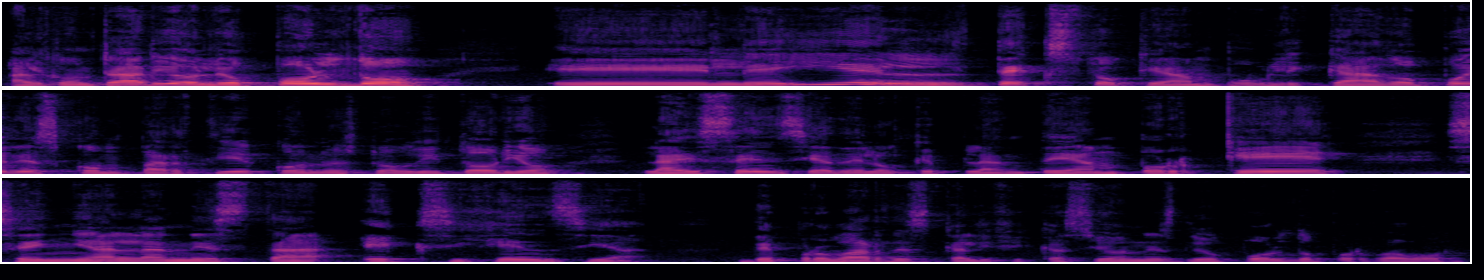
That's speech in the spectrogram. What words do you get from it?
Al contrario, Leopoldo, eh, leí el texto que han publicado. ¿Puedes compartir con nuestro auditorio la esencia de lo que plantean? ¿Por qué señalan esta exigencia de probar descalificaciones? Leopoldo, por favor.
